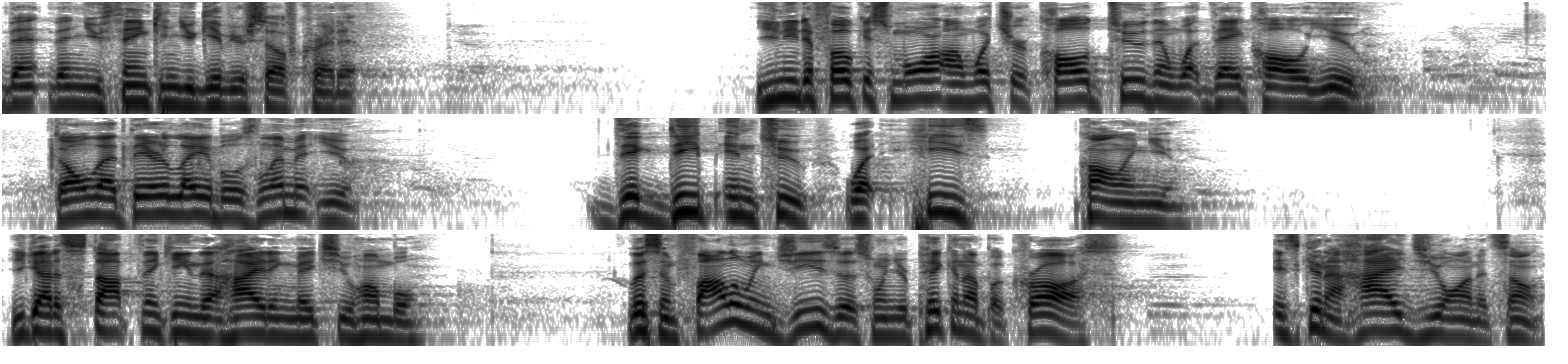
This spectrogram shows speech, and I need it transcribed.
than, than you think and you give yourself credit. You need to focus more on what you're called to than what they call you. Don't let their labels limit you. Dig deep into what He's calling you. You got to stop thinking that hiding makes you humble. Listen, following Jesus when you're picking up a cross is going to hide you on its own.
